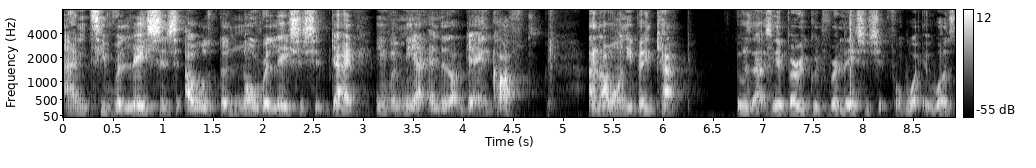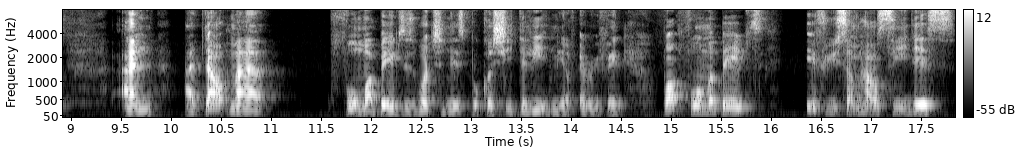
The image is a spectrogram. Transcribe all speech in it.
anti-relationship. I was the no relationship guy. Even me, I ended up getting cuffed, and I won't even cap. It was actually a very good relationship for what it was, and I doubt my former babes is watching this because she deleted me of everything. But former babes, if you somehow see this,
